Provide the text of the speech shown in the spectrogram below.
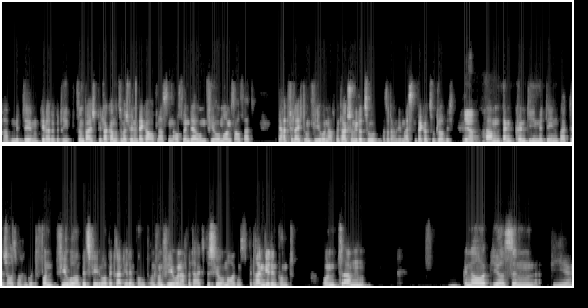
haben mit dem Gewerbebetrieb zum Beispiel, da kann man zum Beispiel einen Wecker auflassen, auch wenn der um vier Uhr morgens aufhat. Der hat vielleicht um vier Uhr nachmittags schon wieder zu. Also da haben die meisten Bäcker zu, glaube ich. Ja. Ähm, dann können die mit denen praktisch ausmachen, gut, von vier Uhr bis vier Uhr betreibt ihr den Punkt und von vier Uhr nachmittags bis vier Uhr morgens betreiben wir den Punkt. Und ähm, genau hier sind die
